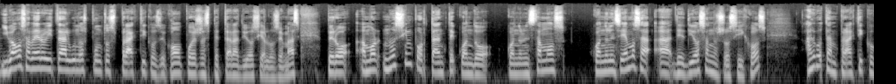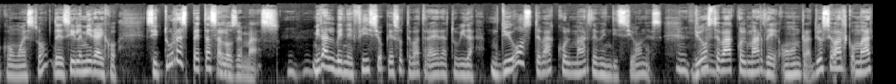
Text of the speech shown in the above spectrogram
Y vamos a ver ahorita algunos puntos prácticos de cómo puedes respetar a Dios y a los demás. Pero, amor, no es importante cuando, cuando cuando le enseñamos a- a- de Dios a nuestros hijos, algo tan práctico como esto, de decirle, mira hijo, si tú respetas a los demás, mira el beneficio que eso te va a traer a tu vida. Dios te va a colmar de bendiciones, Dios te va a colmar de honra, Dios te va a colmar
